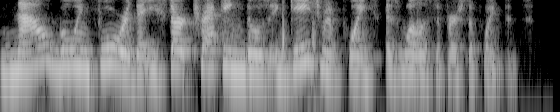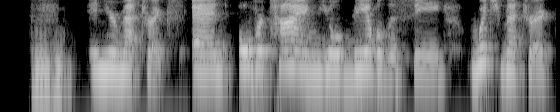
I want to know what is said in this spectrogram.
now going forward that you start tracking those engagement points as well as the first appointments mm-hmm. in your metrics. And over time, you'll be able to see which metric,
